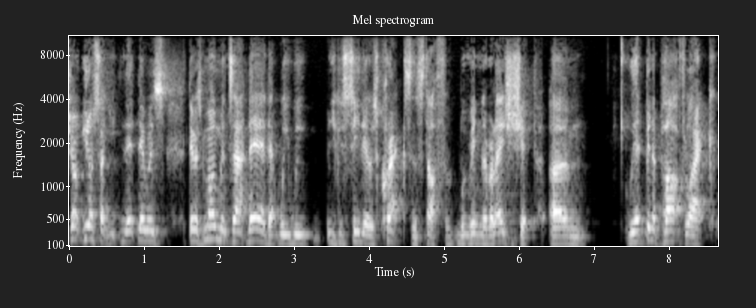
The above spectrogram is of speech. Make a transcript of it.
you know, something. There was there was moments out there that we we you could see there was cracks and stuff within the relationship. Um, we had been apart for like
